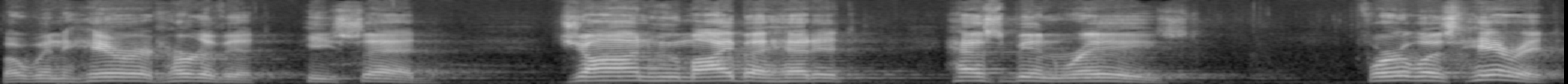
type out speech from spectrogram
But when Herod heard of it, he said, John, whom I beheaded, has been raised. For it was Herod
